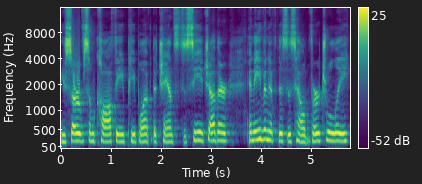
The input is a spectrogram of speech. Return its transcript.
You serve some coffee. People have the chance to see each other. And even if this is held virtually,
